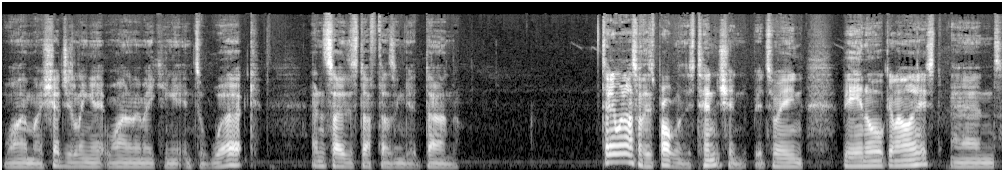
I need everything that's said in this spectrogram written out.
Why am I scheduling it? Why am I making it into work? And so the stuff doesn't get done. Does anyone else have this problem, this tension between being organised and,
